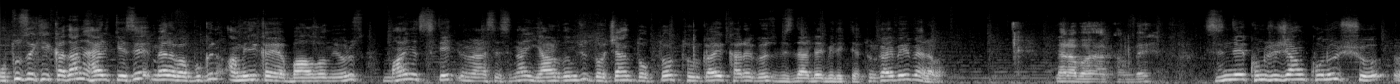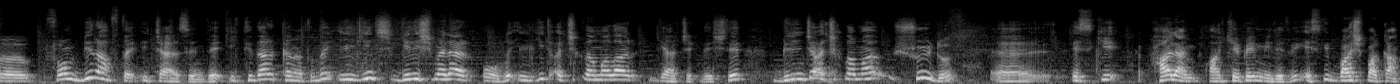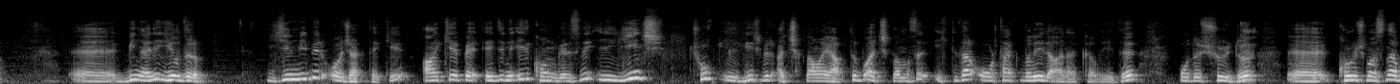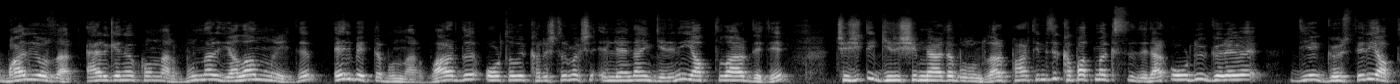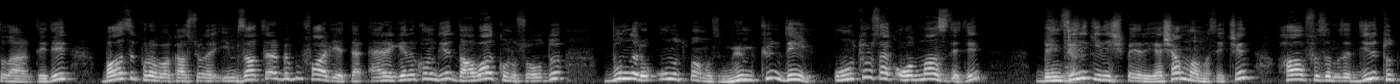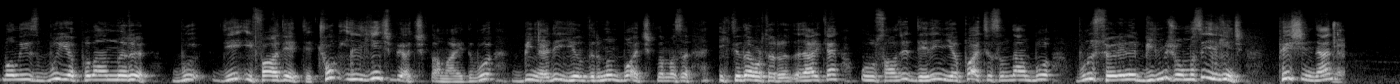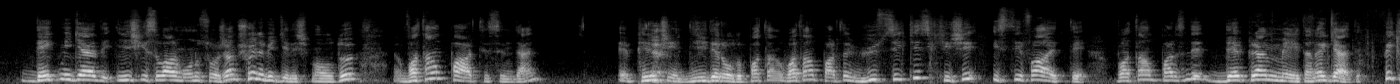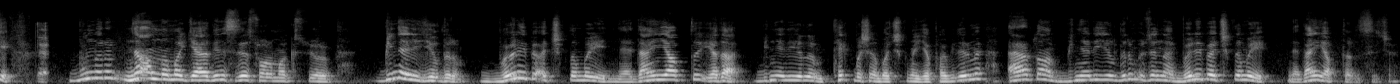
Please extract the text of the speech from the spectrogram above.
30 dakikadan herkese merhaba. Bugün Amerika'ya bağlanıyoruz. Minot State Üniversitesi'nden yardımcı doçent doktor Turgay Karagöz bizlerle birlikte. Turgay Bey merhaba. Merhaba Erkan Bey. Sizinle konuşacağım konu şu. E, son bir hafta içerisinde iktidar kanatında ilginç gelişmeler oldu. İlginç açıklamalar gerçekleşti. Birinci açıklama şuydu. E, eski halen AKP milletvekili eski başbakan Binali Yıldırım 21 Ocak'taki AKP Edirne İl Kongresi'nde ilginç çok ilginç bir açıklama yaptı. Bu açıklaması iktidar ortaklarıyla alakalıydı. O da şuydu. E, konuşmasında balyozlar, ergenekonlar bunlar yalan mıydı? Elbette bunlar vardı. Ortalığı karıştırmak için ellerinden geleni yaptılar dedi. Çeşitli girişimlerde bulundular. Partimizi kapatmak istediler. Orduyu göreve diye gösteri yaptılar dedi. Bazı provokasyonlara imza attılar ve bu faaliyetler Ergenekon diye dava konusu oldu. Bunları unutmamız mümkün değil. Unutursak olmaz dedi. Benzeri gelişmeleri yaşanmaması için hafızamıza diri tutmalıyız bu yapılanları bu diye ifade etti. Çok ilginç bir açıklamaydı bu. Binali Yıldırım'ın bu açıklaması iktidar ortalığı derken ulusalcı derin yapı açısından bu bunu söylenebilmiş olması ilginç. Peşinden denk mi geldi, ilişkisi var mı onu soracağım. Şöyle bir gelişme oldu. Vatan Partisi'nden e, Perinçek'in evet. lider olup Vatan, Vatan Partisi'nden 108 kişi istifa etti. Vatan Partisi'nde deprem meydana geldi. Peki evet. bunların ne anlama geldiğini size sormak istiyorum. Binali Yıldırım böyle bir açıklamayı neden yaptı ya da Binali Yıldırım tek başına bu açıklamayı yapabilir mi? Erdoğan Binali Yıldırım üzerinden böyle bir açıklamayı neden yaptırdı sizce?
